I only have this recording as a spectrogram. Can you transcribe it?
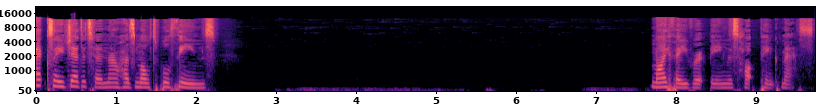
XAge Editor now has multiple themes, my favourite being this hot pink mess.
